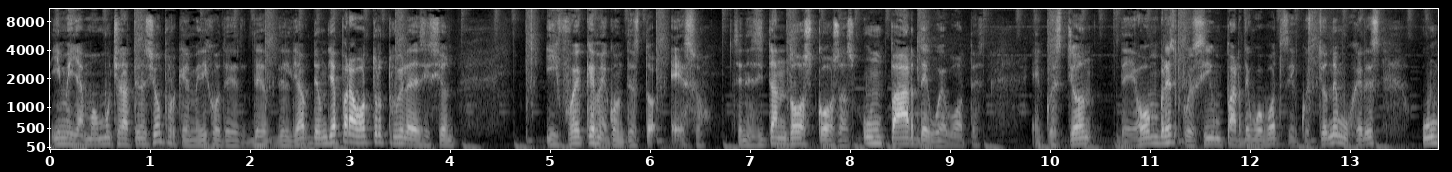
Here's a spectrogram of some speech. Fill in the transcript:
Y me llamó mucho la atención porque me dijo, de, de un día para otro tuve la decisión. Y fue que me contestó eso. Se necesitan dos cosas, un par de huevotes. En cuestión de hombres, pues sí, un par de huevotes. En cuestión de mujeres, un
